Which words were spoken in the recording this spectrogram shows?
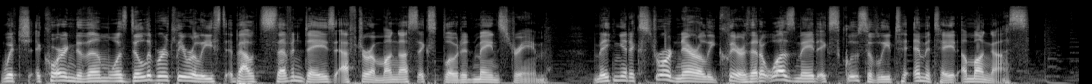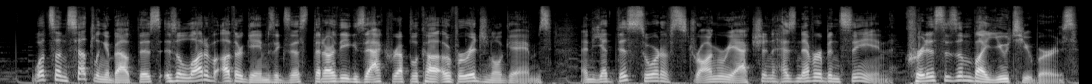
which, according to them, was deliberately released about 7 days after Among Us exploded mainstream, making it extraordinarily clear that it was made exclusively to imitate Among Us. What's unsettling about this is a lot of other games exist that are the exact replica of original games, and yet this sort of strong reaction has never been seen. Criticism by YouTubers.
